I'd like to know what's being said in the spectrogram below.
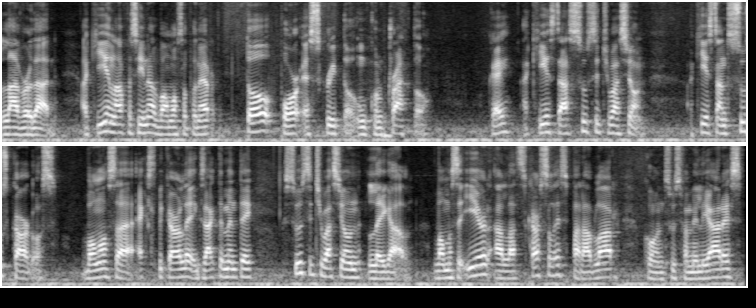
la verdad. Aquí en la oficina vamos a poner todo por escrito, un contrato. ¿ok? Aquí está su situación. Aquí están sus cargos. Vamos a explicarle exactamente su situación legal. Vamos a ir a las cárceles para hablar con sus familiares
